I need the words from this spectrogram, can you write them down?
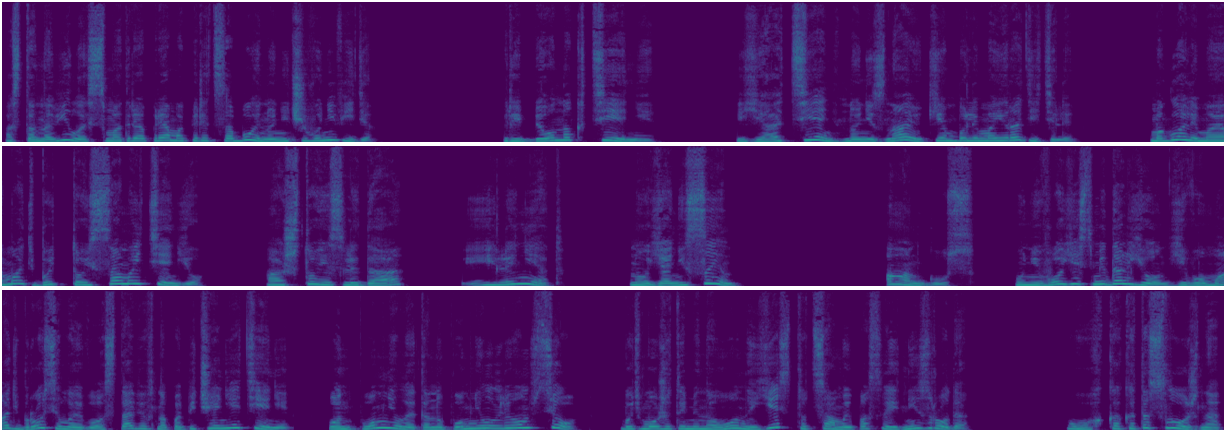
остановилась, смотря прямо перед собой, но ничего не видя. Ребенок тени. Я тень, но не знаю, кем были мои родители. Могла ли моя мать быть той самой тенью? А что, если да или нет? Но я не сын. Ангус. У него есть медальон, его мать бросила его, оставив на попечение тени. Он помнил это, но помнил ли он все? Быть может, именно он и есть тот самый последний из рода? Ох, как это сложно.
